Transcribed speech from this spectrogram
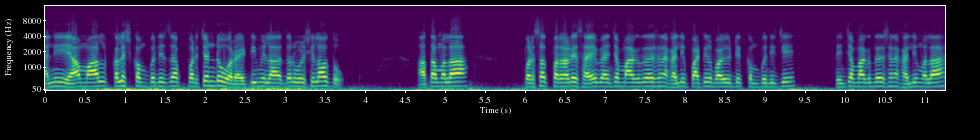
आणि ह्या माल कलश कंपनीचा प्रचंड व्हरायटी मी ला दरवर्षी लावतो. आता मला प्रसाद पराडे साहेब यांच्या मार्गदर्शनाखाली पाटील बायोटेक कंपनीचे त्यांच्या मार्गदर्शनाखाली मला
